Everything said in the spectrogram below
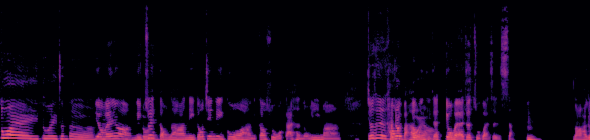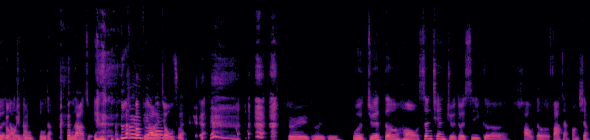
对对，真的有没有？你最懂啦、啊，你都经历过啊。你告诉我改很容易吗？就是他会把他的问题再丢回来这主管身上，啊、嗯，然后他就更然后去堵堵他 堵他嘴，让他不要来叫我改。对对对，我觉得哈，升迁绝对是一个好的发展方向。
